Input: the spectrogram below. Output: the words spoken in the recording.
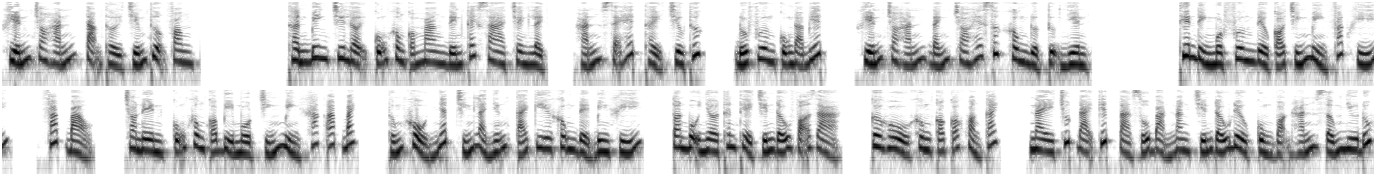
khiến cho hắn tạm thời chiếm thượng phong. Thần binh chi lợi cũng không có mang đến cách xa tranh lệch, hắn sẽ hết thảy chiêu thức, đối phương cũng đã biết, khiến cho hắn đánh cho hết sức không được tự nhiên. Thiên đình một phương đều có chính mình pháp khí, pháp bảo, cho nên cũng không có bị một chính mình khác áp bách. thống khổ nhất chính là những cái kia không để binh khí, toàn bộ nhờ thân thể chiến đấu võ giả, cơ hồ không có có khoảng cách. Này chút đại kiếp tà số bản năng chiến đấu đều cùng bọn hắn giống như đúc.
